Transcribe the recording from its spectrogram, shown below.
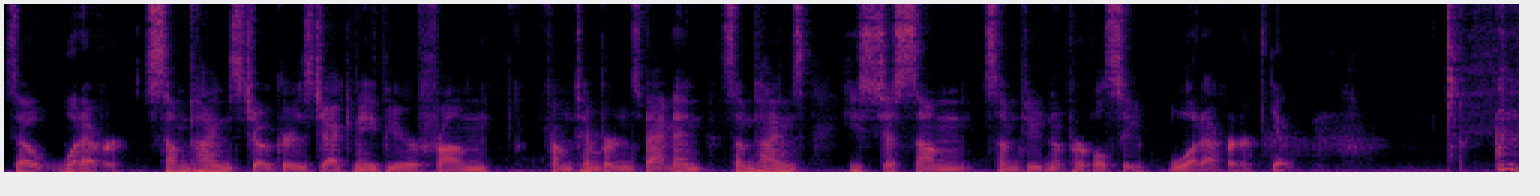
So whatever. Sometimes Joker is Jack Napier from from Tim Burton's Batman. Sometimes he's just some some dude in a purple suit. Whatever. Yep.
